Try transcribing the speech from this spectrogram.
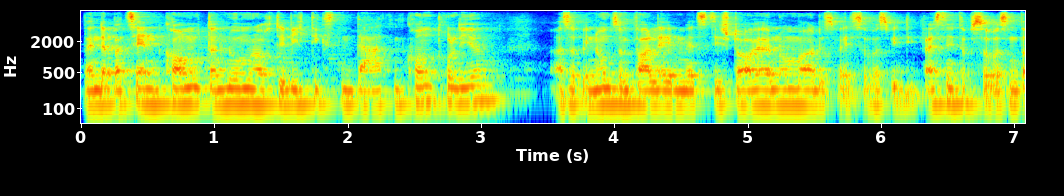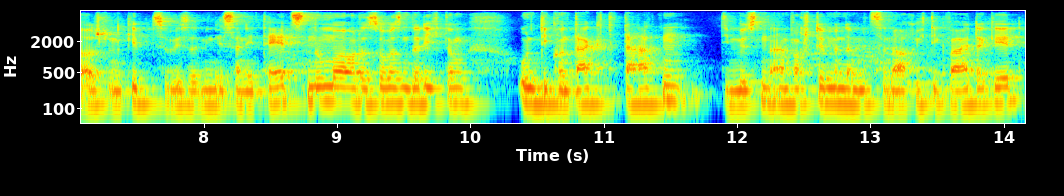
Wenn der Patient kommt, dann nur noch die wichtigsten Daten kontrollieren. Also in unserem Fall eben jetzt die Steuernummer, das wäre sowas wie, ich weiß nicht, ob es sowas in Deutschland gibt, so wie eine Sanitätsnummer oder sowas in der Richtung. Und die Kontaktdaten, die müssen einfach stimmen, damit es dann auch richtig weitergeht.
